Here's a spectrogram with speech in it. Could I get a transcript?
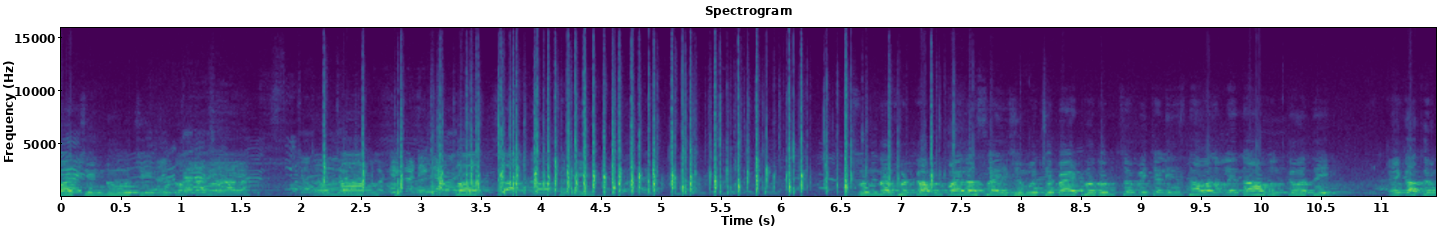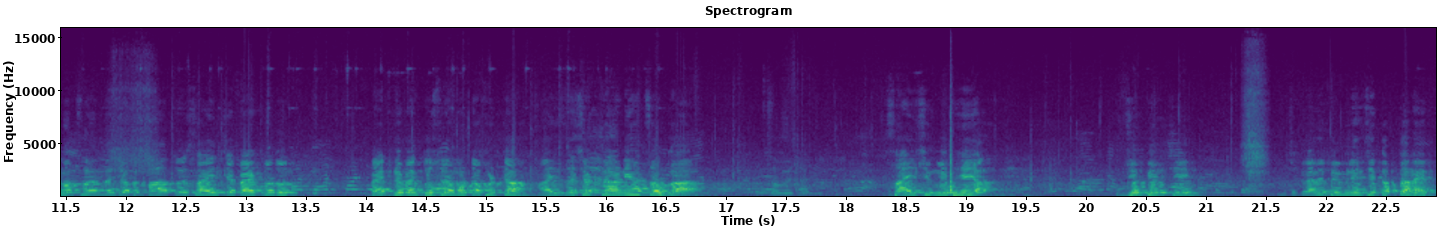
दिसतोय चेंडू चेंडू. सुंदर फटका आपण पाहिला साहिल शिंगूच्या बॅट मधून चव्वेचाळीस धावा लागले धावा फलकावरती एक आक्रमक फलंदाजी आपण पाहतोय साहिलच्या बॅट मधून बॅट टू बॅक दुसरा मोठा फटका. आजीचा षटकार आणि हा चौका साहिल शिंगू हे जेपीएलचे ग्रामीण पिंपरीचे कप्तान आहेत.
